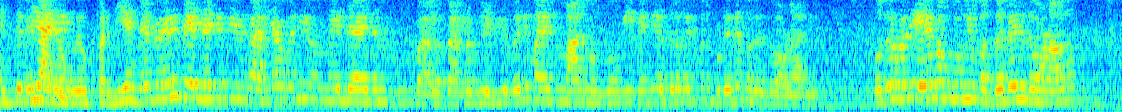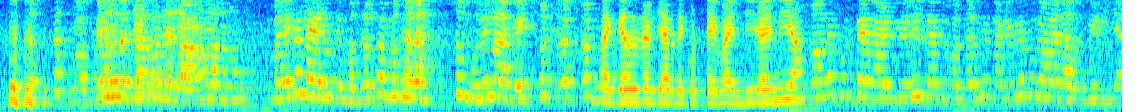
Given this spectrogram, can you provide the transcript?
ਇੱਧਰ ਦੀ ਆਏ ਹੋਗੇ ਉੱਪਰ ਦੀ ਮੈਂ ਕਹਿੰਦੀ ਮੇਲੇ ਚ ਸੀਨ ਕਰ ਲਿਆ ਕਹਿੰਦੀ ਮੇਲੇ ਆਏ ਦਿਨ ਬਾਲੋ ਕਰ ਲਓ ਵੀਡੀਓ। ਕਹਿੰਦੀ ਮੈਂ ਸਮਾਨ ਮੰਗੂਗੀ। ਕਹਿੰਦੀ ਉਧਰ ਕਹਿੰਦੀ ਮੈਨੂੰ ਬੁੜੇ ਨੇ ਮਗਰ ਦਵਾਉਣਾ ਨਹੀਂ ਉਧਰ ਕਹਿੰਦੀ ਇਹ ਮੰਗੂਗੀ ਮਗਰ ਨੇ ਦਵਾਉਣਾ ਉਹਨੂੰ। ਫਿਰ ਮੈਂ ਜਾਗੋ ਤੇ ਜਾਣ ਵਾਲ ਨੂੰ। ਮੈਂ ਕਿਹਾ ਲੈ ਲੂਗੀ ਮਗਰ ਤਾਂ ਮਗਰ ਮੂਰੇ ਲਾ ਕੇ। ਬੱਗਰ ਦੇ ਵਿਚਾਰ ਦੇ ਕੁੱਟੇ ਪੈਂਦੀ ਰਹਿੰਦੀ ਆ। ਮਾਨੇ ਕੁੱਟੇ ਮਾਰਦੀ ਰਹੀ ਤੇ ਮਗਰ ਤੇ ਤੱਕ ਕੇ ਪੂਰਾ ਮੈਂ ਦੱਸ ਪੀੜੀਆਂ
